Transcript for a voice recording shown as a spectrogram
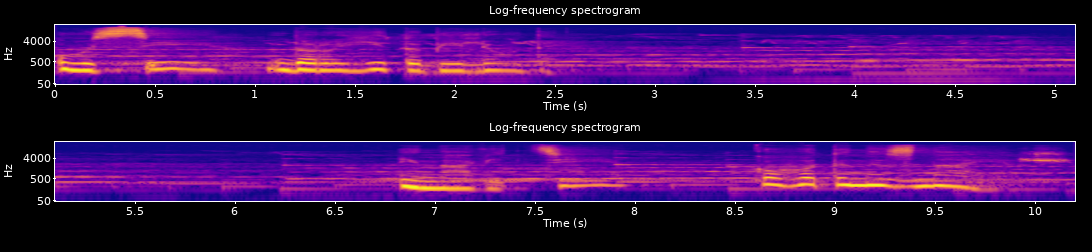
Усі дорогі тобі люди. І навіть ті, кого ти не знаєш.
